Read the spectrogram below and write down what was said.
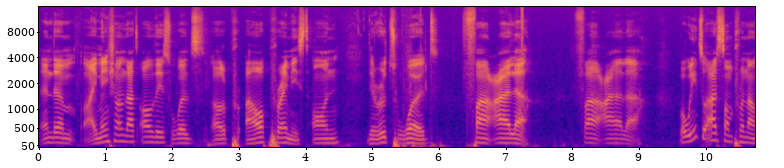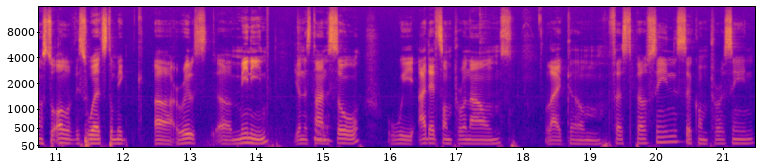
And um, I mentioned that all these words are, pr- are all premised on the root word fa'ala. Fa'ala. But we need to add some pronouns to all of these words to make uh, real uh, meaning. You understand? Mm. So we added some pronouns like um, first person, second person,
